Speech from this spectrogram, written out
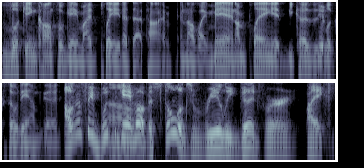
looking console game I'd played at that time, and I was like, man, I'm playing it because Yeah. it looks so damn good. I was gonna say boot the game Um, up. It still looks really good for like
